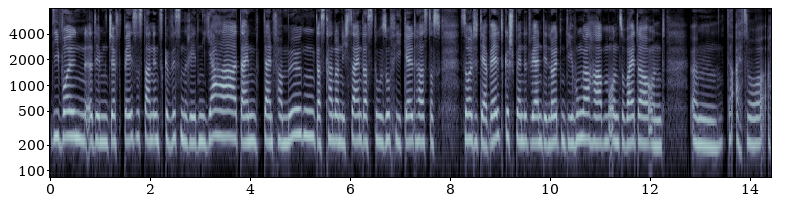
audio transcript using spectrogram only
die wollen äh, dem Jeff Bezos dann ins Gewissen reden, ja, dein, dein Vermögen, das kann doch nicht sein, dass du so viel Geld hast, das sollte der Welt gespendet werden, den Leuten, die Hunger haben und so weiter. Und ähm, da, also. Oh,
